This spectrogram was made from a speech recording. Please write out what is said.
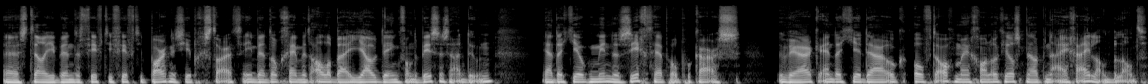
uh, stel je bent een 50-50 partnership gestart en je bent op een gegeven moment allebei jouw ding van de business aan het doen. Ja, dat je ook minder zicht hebt op elkaars werk en dat je daar ook over het algemeen gewoon ook heel snel op een eigen eiland belandt.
